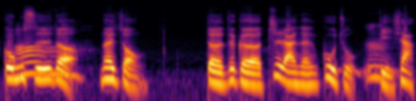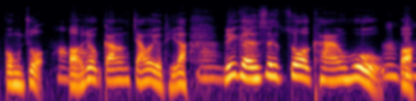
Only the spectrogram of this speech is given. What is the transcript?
公司的那种的这个自然人雇主底下工作哦。就刚刚佳慧有提到，你可能是做看护哦，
